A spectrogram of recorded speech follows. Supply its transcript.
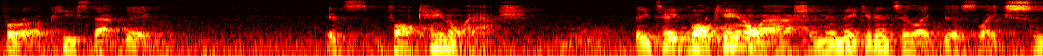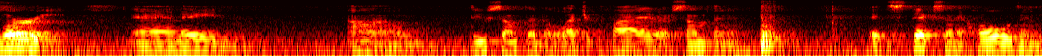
for a piece that big. It's volcano ash. They take volcano ash and they make it into like this like slurry, and they I don't know do something to electrify it or something, and it sticks and it holds and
